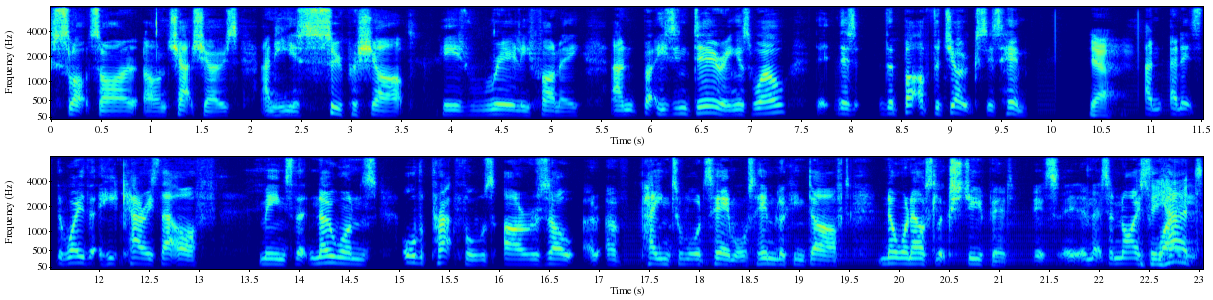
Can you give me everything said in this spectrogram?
slots on on chat shows, and he is super sharp. He's really funny, and but he's endearing as well. There's the butt of the jokes is him Yeah. and and it's the way that he carries that off means that no one's all the pratfalls are a result of- of pain towards him or him looking daft. No one else looks stupid. It's and it's a nice he way. had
